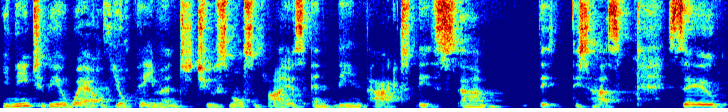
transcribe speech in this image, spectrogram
you need to be aware of your payment to small suppliers and the impact this um, this, this has. So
